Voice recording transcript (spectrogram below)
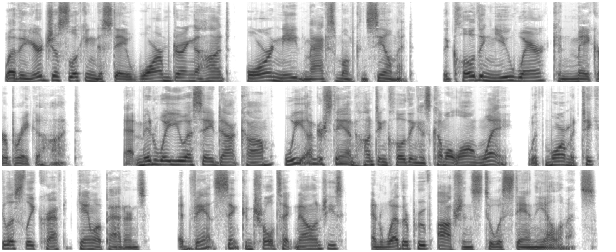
Whether you're just looking to stay warm during a hunt or need maximum concealment, the clothing you wear can make or break a hunt. At MidwayUSA.com, we understand hunting clothing has come a long way with more meticulously crafted camo patterns, advanced scent control technologies, and weatherproof options to withstand the elements.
